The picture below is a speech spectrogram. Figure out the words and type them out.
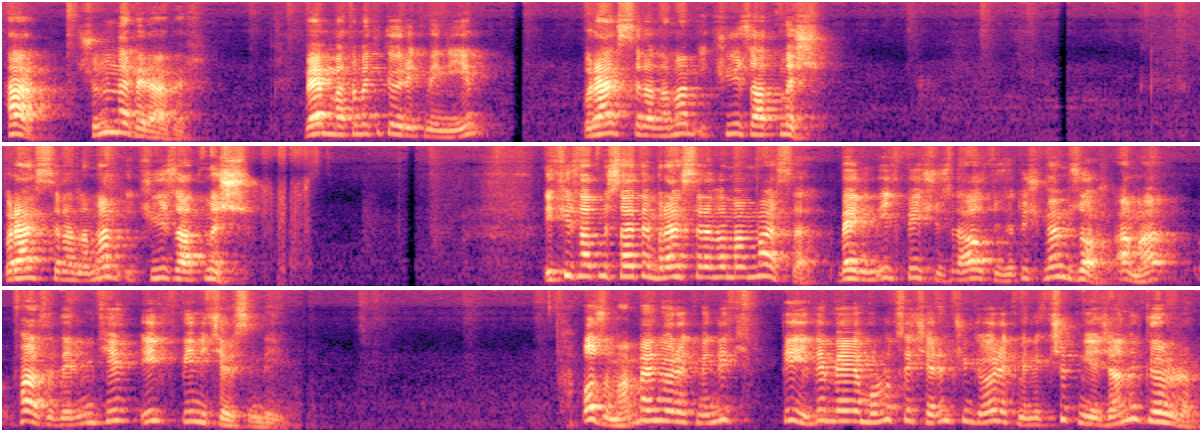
Ha, şununla beraber ben matematik öğretmeniyim. Branş sıralamam 260. Branş sıralamam 260. 260 zaten branş sıralamam varsa benim ilk 500'e 600'e düşmem zor ama farz edelim ki ilk 1000 içerisindeyim. O zaman ben öğretmenlik değil de memurluk seçerim çünkü öğretmenlik çıkmayacağını görürüm.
